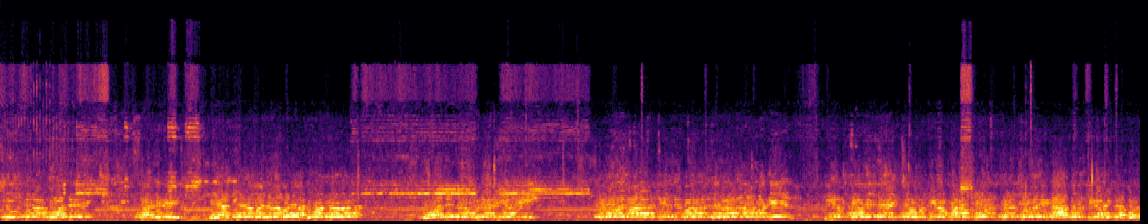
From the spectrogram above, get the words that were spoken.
शिवकुमार मोहाते सांगली यांच्या मैदानामध्ये आगमन झालं वादे आपल्या ठिकाणी यांच्या वतीनं एका हातावरती आपण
